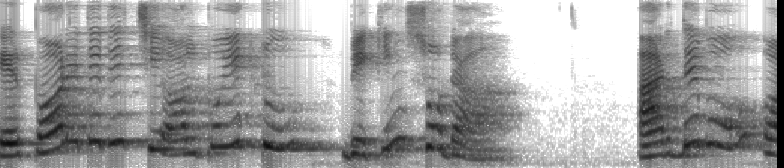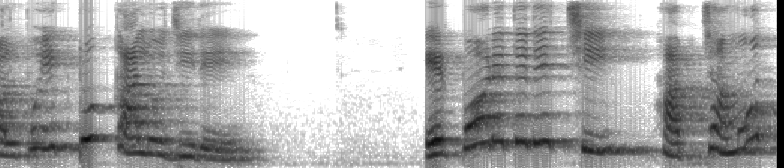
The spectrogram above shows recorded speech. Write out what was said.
এরপর এতে দিচ্ছি অল্প একটু বেকিং সোডা। আর দেব অল্প একটু কালো জিরে। এরপর এতে দিচ্ছি হাফ চামচ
